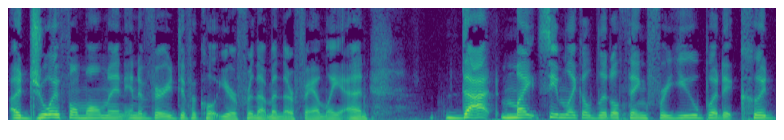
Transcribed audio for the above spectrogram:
a joyful moment in a very difficult year for them and their family. And that might seem like a little thing for you, but it could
